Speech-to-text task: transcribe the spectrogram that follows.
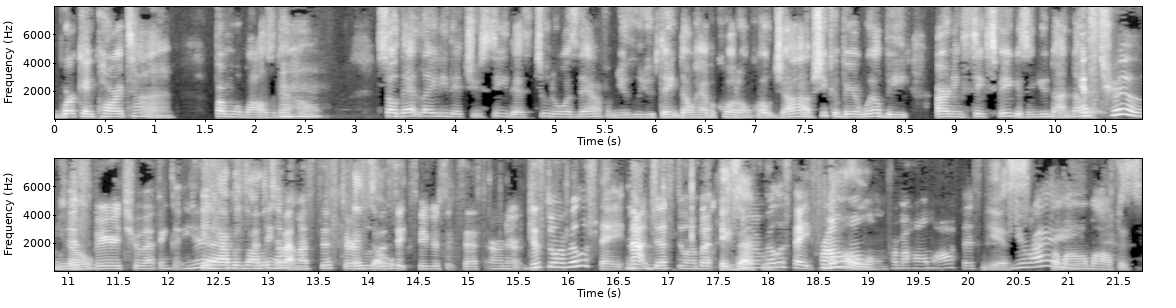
working part time from the walls of their Mhm. home. So that lady that you see that's two doors down from you, who you think don't have a quote unquote job, she could very well be earning six figures and you not know It's it. true. you know? it's very true. I think yeah, it happens all I the think about my sister And who's so- a six-figure success earner, just doing real estate, not Mhm. just doing, but Exactly. doing real estate from No. home, from a home office. Yes, You're right, from a home office.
